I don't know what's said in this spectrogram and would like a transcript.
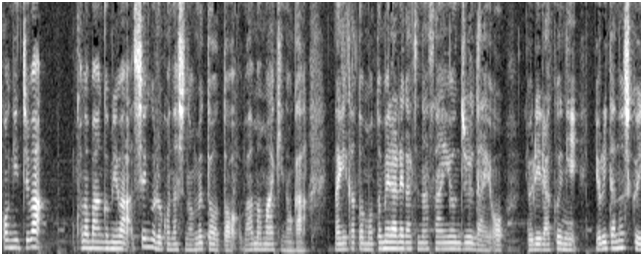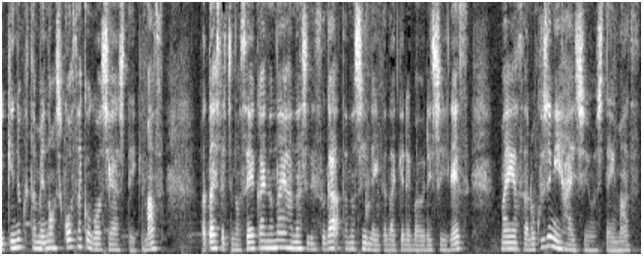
こんにちは。この番組はシングルこなしの武藤とワーママアキノが何かと求められがちな3 4 0代をより楽により楽しく生き抜くための試行錯誤をシェアしていきます。私たちの正解のない話ですが楽しんでいただければ嬉しいです。毎朝6時に配信をしています。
